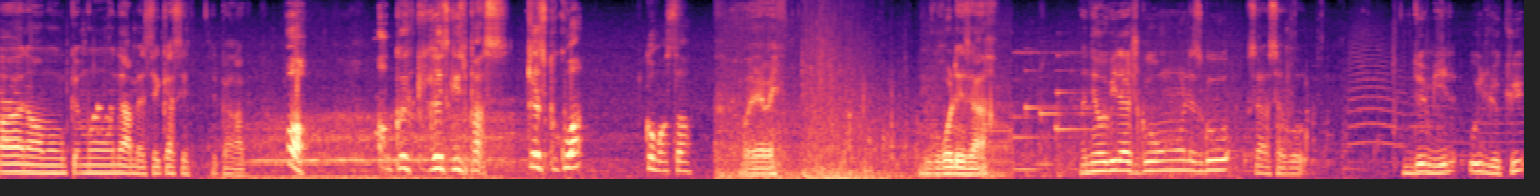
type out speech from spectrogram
Oh non, mon, mon arme, elle s'est cassée. C'est pas grave. Oh, oh Qu'est-ce qui se passe? Qu'est-ce que quoi? Comment ça? Ouais, ouais. Un gros lézard. On est au village Goron, let's go. Ça, ça vaut 2000. Ouille le cul.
